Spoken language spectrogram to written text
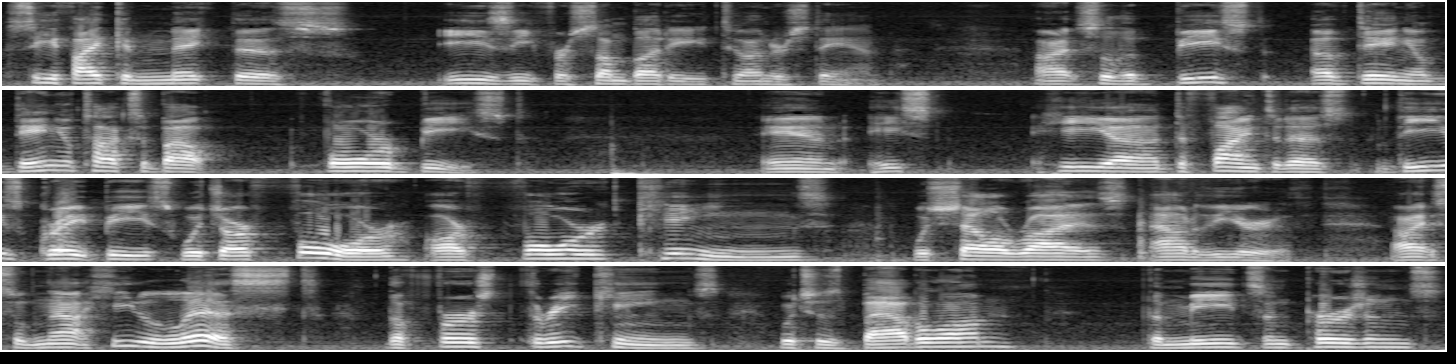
see if I can make this easy for somebody to understand. Alright, so the beast of Daniel, Daniel talks about four beasts. And he's he uh, defines it as these great beasts, which are four, are four kings which shall arise out of the earth. All right, so now he lists the first three kings, which is Babylon, the Medes and Persians,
